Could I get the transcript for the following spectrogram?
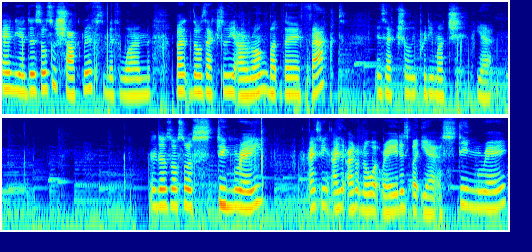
And yeah, there's also shark myths, myth one, but those actually are wrong. But the fact is actually pretty much, yeah. And there's also a stingray. I think, I, I don't know what ray it is, but yeah, a stingray,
